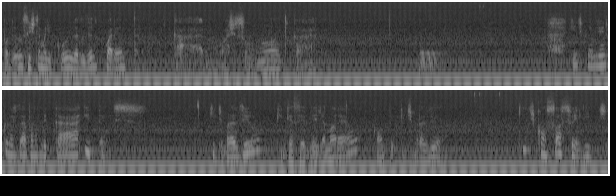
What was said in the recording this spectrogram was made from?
poderoso sistema de cores a 240. Caro, eu acho isso muito caro. Kit gradiente com necessidade para fabricar itens. Kit Brasil, quem quer ser verde e amarelo, compre o Kit Brasil. Kit Consórcio Elite,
